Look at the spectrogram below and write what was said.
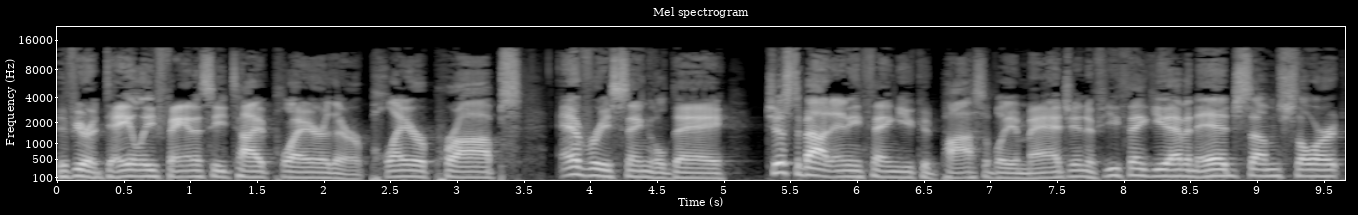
if you're a daily fantasy type player, there are player props every single day. Just about anything you could possibly imagine. If you think you have an edge some sort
